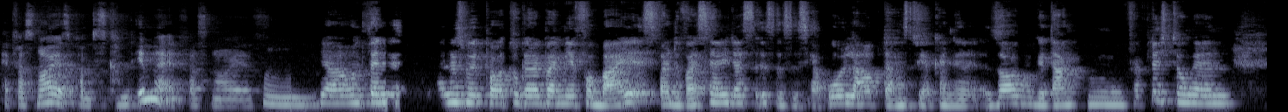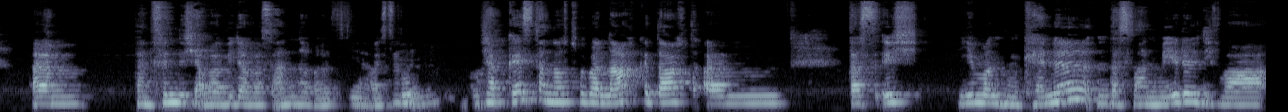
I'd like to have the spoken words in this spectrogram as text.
etwas Neues kommt. Es kommt immer etwas Neues. Hm. Ja, und wenn es wenn es mit Portugal bei mir vorbei ist, weil du weißt ja, wie das ist, es ist ja Urlaub, da hast du ja keine Sorgen, Gedanken, Verpflichtungen, ähm, dann finde ich aber wieder was anderes, ja. weißt du? Mhm. Ich habe gestern noch drüber nachgedacht, ähm, dass ich jemanden kenne, das war ein Mädel, die war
